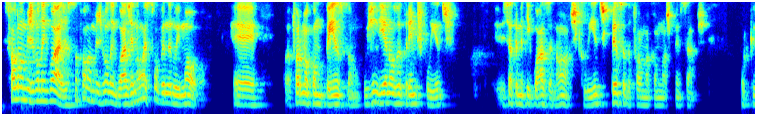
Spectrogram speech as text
Se falam a mesma linguagem, se não falam a mesma linguagem, não é só vender o imóvel. É a forma como pensam. Hoje em dia nós atraímos clientes exatamente iguais a nós, clientes que pensam da forma como nós pensamos. Porque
